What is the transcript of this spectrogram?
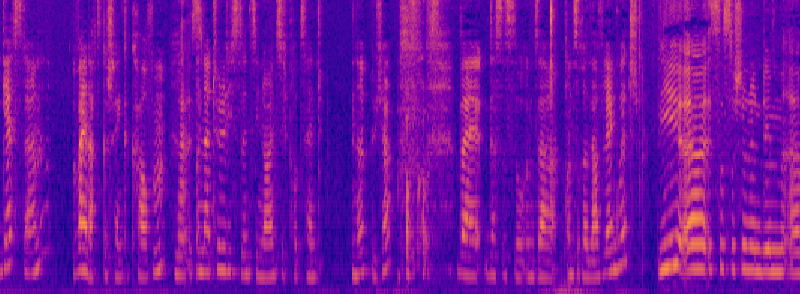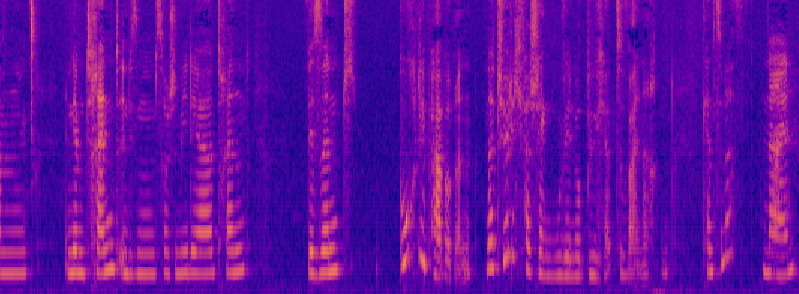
gestern Weihnachtsgeschenke kaufen. Nice. Und natürlich sind sie 90 Prozent ne, Bücher. Of course. Weil das ist so unser, unsere Love Language. Wie äh, ist das so schön in dem, ähm, in dem Trend, in diesem Social Media Trend? Wir sind Buchliebhaberin. Natürlich verschenken wir nur Bücher zu Weihnachten. Kennst du das? Nein.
